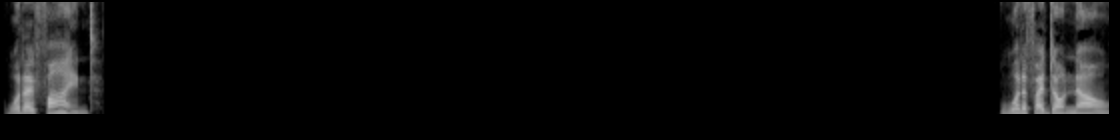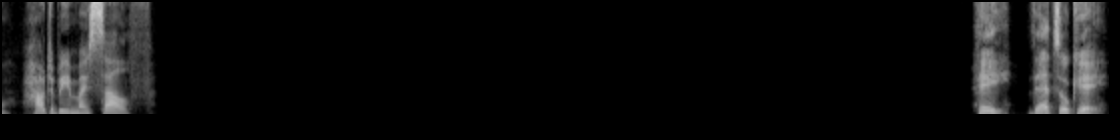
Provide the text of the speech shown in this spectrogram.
what I find? What if I don't know how to be myself? Hey, that's okay.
